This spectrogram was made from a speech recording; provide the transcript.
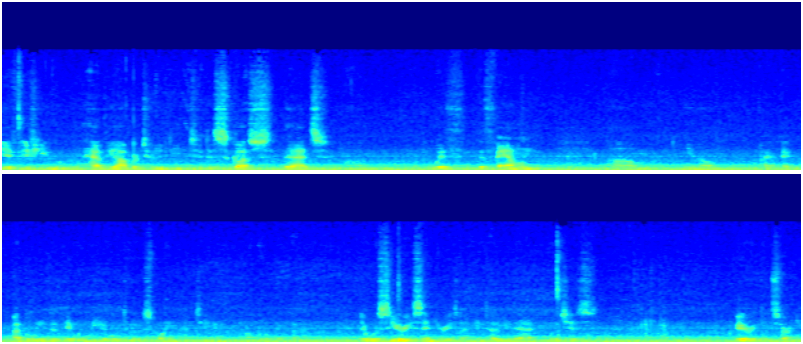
if, if you have the opportunity to discuss that um, with the family, um, you know, I, I- I believe that they would be able to explain that to you a little bit better. There were serious injuries, I can tell you that, which is very concerning,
